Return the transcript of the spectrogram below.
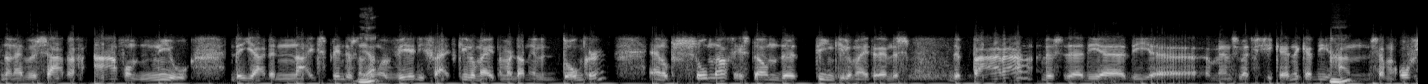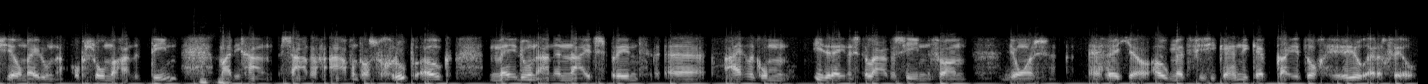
Dan hebben we zaterdagavond nieuw de, ja, de night sprint. Dus dan Ja. doen we weer die 5 kilometer, maar dan in het donker. En op zondag is dan de 10 kilometer. En de, s- de para, dus de, die, eh, die eh, mensen met fysieke handicap, die gaan zeg maar, officieel meedoen op zondag aan de 10. Maar die gaan zaterdagavond als groep ook meedoen aan de night sprint. Eh, eigenlijk om iedereen eens te laten zien van, jongens, eh, weet je, wel, ook met fysieke handicap kan je toch heel erg veel.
